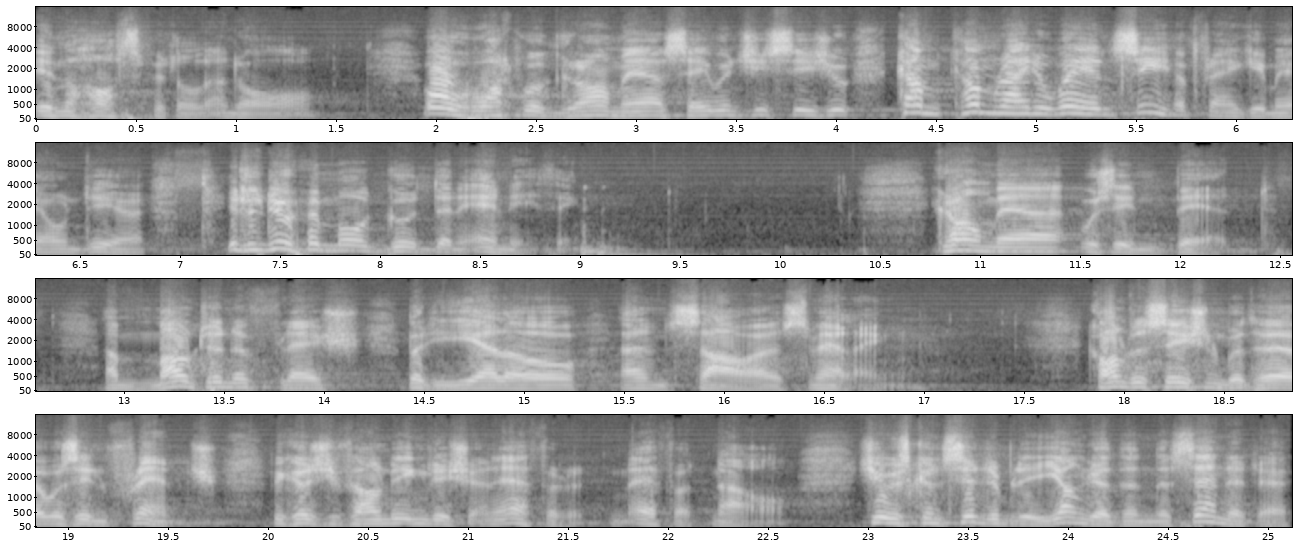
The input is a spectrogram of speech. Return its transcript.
in the hospital and all. Oh, what will Grandmère say when she sees you? Come, come right away and see her, Frankie, my own dear. It'll do her more good than anything. Grandmère was in bed, a mountain of flesh, but yellow and sour smelling. Conversation with her was in French because she found English an effort, an effort now. She was considerably younger than the senator,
